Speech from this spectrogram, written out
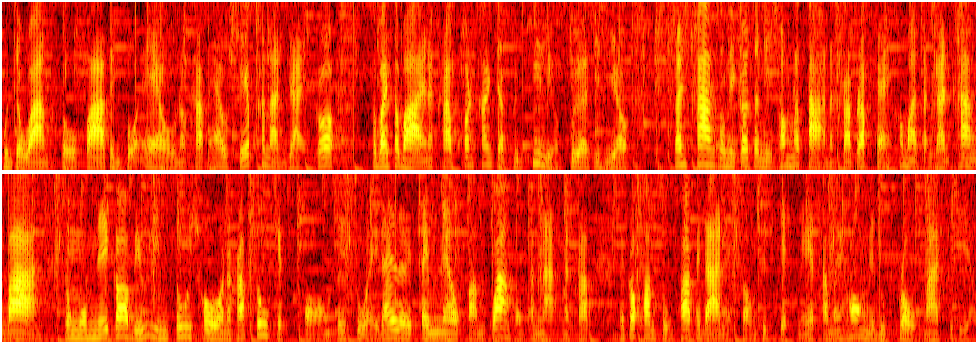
คุณจะวางโซฟาเป็นตัว L นะครับ L shape ขนาดใหญ่ก็สบายๆนะครับค่อนข้างจะพื้นที่เหลือเฟือทีเดียวด้านข้างตรงนี้ก็จะมีช่องหน้าต่างนะครับ รับแสงเข้ามาจากด้านข้างบ้าน ตรงมุมนี้ก็บิวอินตู้โชว์นะครับ ตู้เก็บของสวยๆ ได้เลยเต็มแนวความกว้างของผนังนะครับ แล้วก็ความสูงฝ้าเพดานเนี่ย 2.7 เมตรทำให้ห้องเนี่ยดูโปร่งมากทีเดียว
